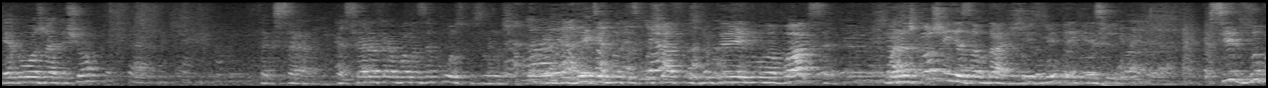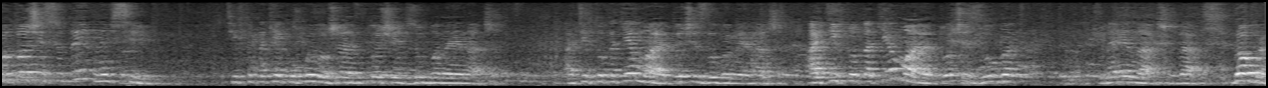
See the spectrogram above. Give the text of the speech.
Як ви вважаєте, що? Таксера. Таксера треба на закуску залишити. Треба витягнути спочатку з людей мегабакси. У мене ж теж є завдання, розумієте, якесь? Всі зуби точать сюди, не всі. Ті, хто таке купили, вже точать зуби не інакше. А ті, хто таке має, точать зуби не інакше. А ті, хто таке має, точать зуби не інакше. Да. Добре.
